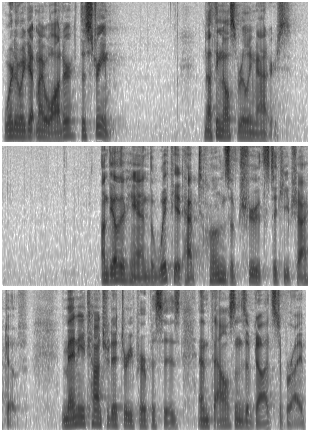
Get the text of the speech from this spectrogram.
Where do I get my water? The stream. Nothing else really matters. On the other hand, the wicked have tons of truths to keep track of, many contradictory purposes, and thousands of gods to bribe.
